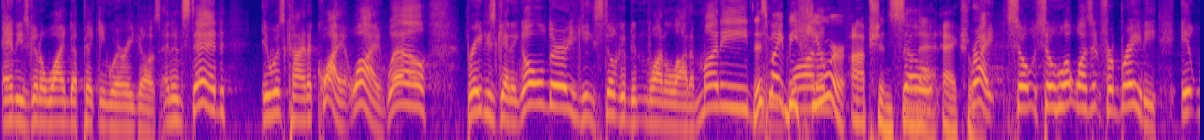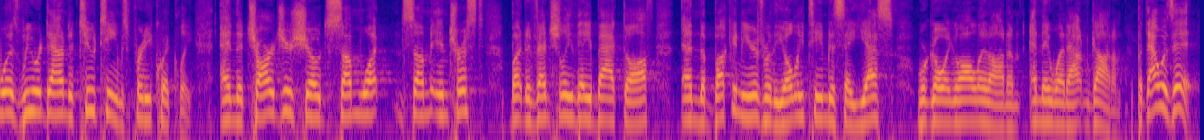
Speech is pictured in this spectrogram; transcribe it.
and he's going to wind up picking where he goes. And instead, it was kind of quiet. Why? Well, Brady's getting older. He still didn't want a lot of money. This might be want him? fewer options So than that, actually. right. So so what was it for Brady? It was we were down to two teams pretty quickly, and the Chargers showed somewhat some interest, but eventually they backed off, and the Buccaneers were the only team to say yes, we're going all in on him, and they went out and got him. But that was it.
